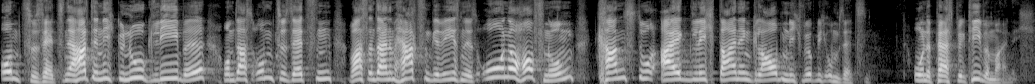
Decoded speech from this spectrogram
umzusetzen. Er hatte nicht genug Liebe, um das umzusetzen, was in deinem Herzen gewesen ist. Ohne Hoffnung kannst du eigentlich deinen Glauben nicht wirklich umsetzen. Ohne Perspektive meine ich.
